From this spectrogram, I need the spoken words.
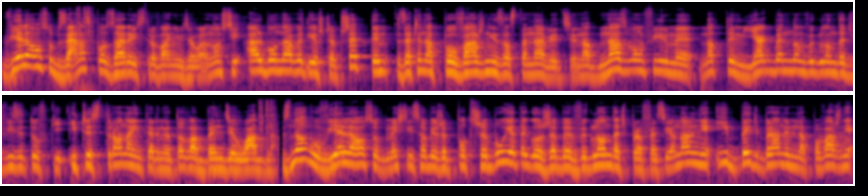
Wiele osób zaraz po zarejestrowaniu działalności, albo nawet jeszcze przed tym, zaczyna poważnie zastanawiać się nad nazwą firmy, nad tym, jak będą wyglądać wizytówki i czy strona internetowa będzie ładna. Znowu, wiele osób myśli sobie, że potrzebuje tego, żeby wyglądać profesjonalnie i być branym na poważnie,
